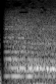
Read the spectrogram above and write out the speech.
you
